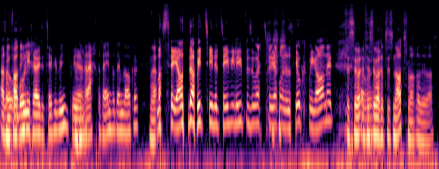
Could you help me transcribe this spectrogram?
also, obwohl ich ja in der Zefi bin, bin ich mhm. ein rechter Fan von dem Lager. Ja. Was der Jan da mit seinen Zefi-Leuten versucht zu kücheln, das juckt mich gar nicht. Versuch, versuchen sie es nachzumachen, oder was?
